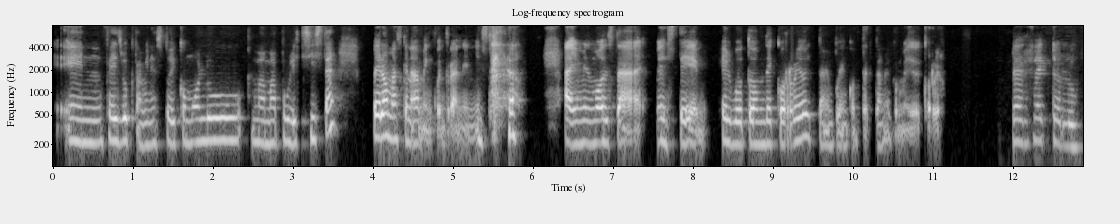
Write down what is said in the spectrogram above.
en Facebook también estoy como Lu Mamá Publicista, pero más que nada me encuentran en Instagram. Ahí mismo está este, el botón de correo y también pueden contactarme por medio de correo. Perfecto, Lu.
